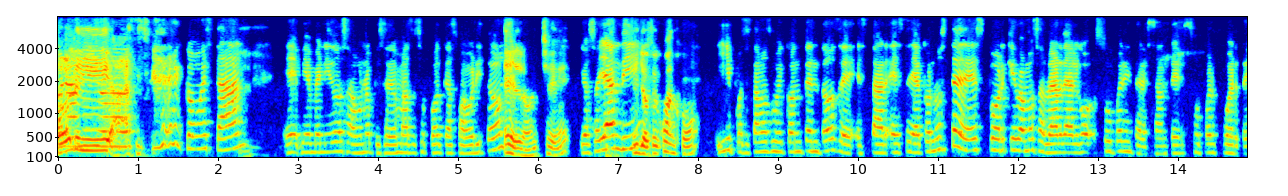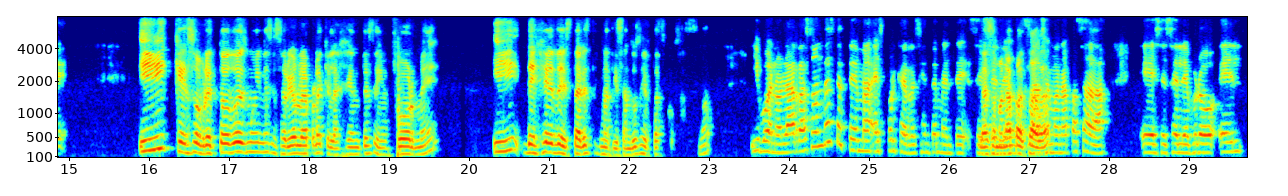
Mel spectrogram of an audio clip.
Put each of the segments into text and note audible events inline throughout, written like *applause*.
Hola, amigos. *laughs* ¿Cómo están? Eh, bienvenidos a un episodio más de su podcast favorito. El lonche. Yo soy Andy Y yo soy Juanjo. y pues estamos muy contentos de estar este día con ustedes porque vamos a hablar de algo súper interesante, súper fuerte. Y que sobre todo es muy necesario hablar para que la gente se informe y deje de estar estigmatizando ciertas cosas, ¿no? Y bueno, la razón de este tema es porque recientemente, se La semana pasada. la semana pasada, eh, se celebró el,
